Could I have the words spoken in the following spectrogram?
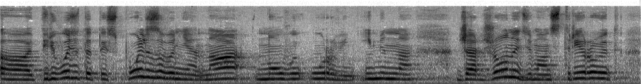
а, переводит это использование на новый уровень. Именно Джорджоне демонстрирует э,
